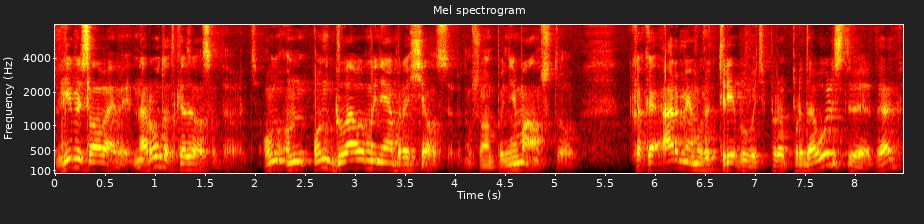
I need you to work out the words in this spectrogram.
Другими словами, народ отказался давать. Он, он, он главам и не обращался, потому что он понимал, что какая армия может требовать про- продовольствия, так,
